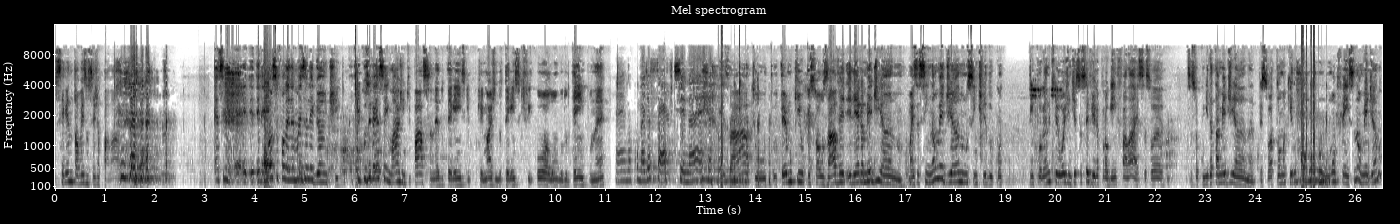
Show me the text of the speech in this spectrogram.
Sereno talvez não seja a palavra. É assim, é, é, igual você falou, ele é mais elegante. Inclusive essa imagem que passa, né, do Terence, que, que a imagem do Terence que ficou ao longo do tempo, né? É uma comédia soft, né? Exato. O, o termo que o pessoal usava, ele era mediano, mas assim, não mediano no sentido contemporâneo que hoje em dia se você vira para alguém e falar, ah, essa sua essa sua comida tá mediana, a pessoa toma aquilo como uma ofensa. Não, mediano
